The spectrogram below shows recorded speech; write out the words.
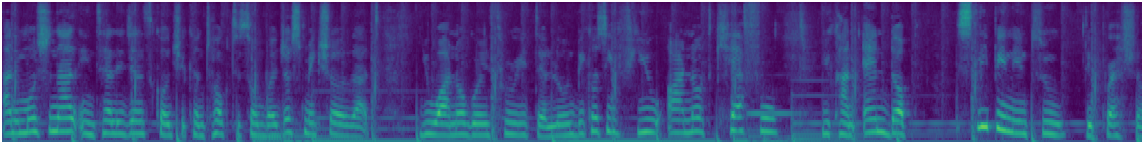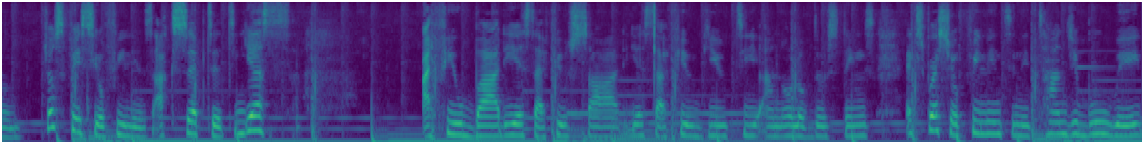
An emotional intelligence coach. You can talk to somebody. Just make sure that you are not going through it alone because if you are not careful you can end up slipping into depression. Just face your feelings. Accept it. Yes I feel bad, yes, I feel sad, yes, I feel guilty, and all of those things. Express your feelings in a tangible way.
